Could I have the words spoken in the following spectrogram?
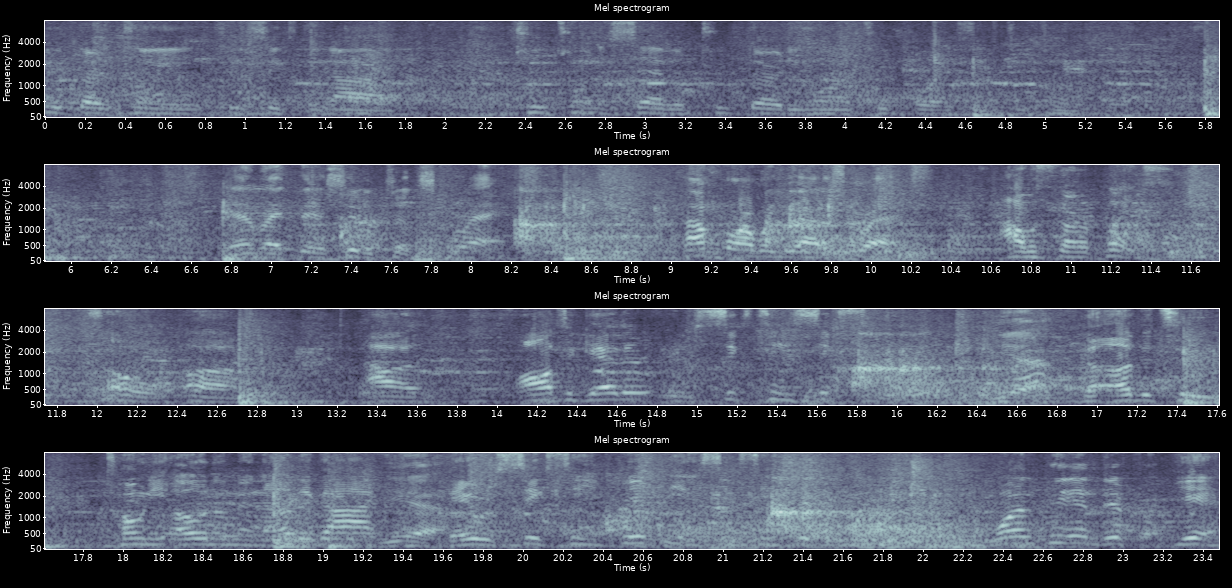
213, 269, 227, 231, 246, 224. That right there should have took scratch. How far were you out of scratch? I was third place. So uh, I, altogether, it was 16 16. Yeah. The other two, Tony Odom and the other guy, Yeah. they were 1650 and 1650. One pin different. Yeah.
